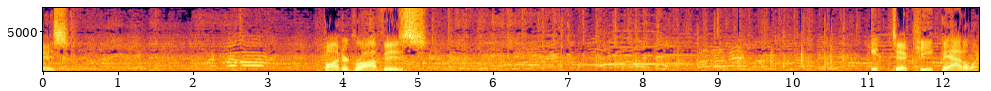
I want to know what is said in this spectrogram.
base. Vandergraaf is to keep battling.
